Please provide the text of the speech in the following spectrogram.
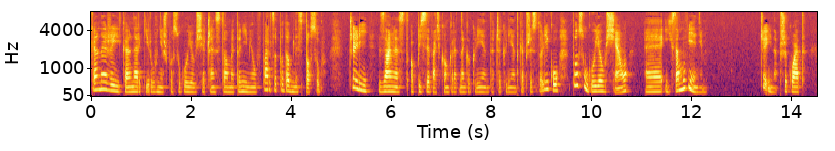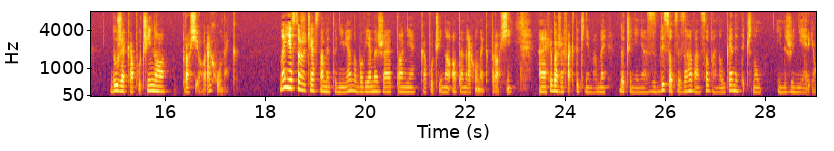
Kelnerzy i kelnerki również posługują się często metonimią w bardzo podobny sposób, czyli zamiast opisywać konkretnego klienta czy klientkę przy stoliku, posługują się e, ich zamówieniem. Czyli na przykład duże cappuccino prosi o rachunek. No i jest to rzecz jasna metonimia, no bo wiemy, że to nie cappuccino o ten rachunek prosi. E, chyba że faktycznie mamy do czynienia z wysoce zaawansowaną genetyczną inżynierią.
